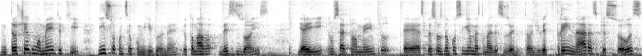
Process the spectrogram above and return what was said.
Então chega um momento que isso aconteceu comigo, né? Eu tomava decisões e aí, em um certo momento, é, as pessoas não conseguiam mais tomar decisões. Então eu devia treinar as pessoas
